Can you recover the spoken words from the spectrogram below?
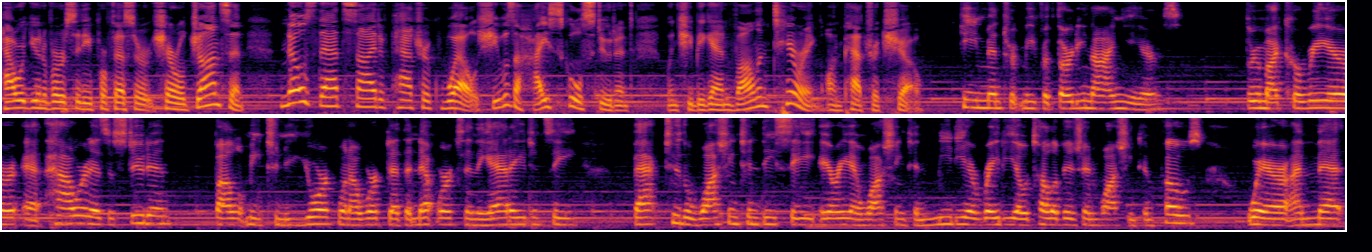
Howard University professor Cheryl Johnson knows that side of Patrick well. She was a high school student when she began volunteering on Patrick's show. He mentored me for 39 years. Through my career at Howard as a student, followed me to New York when I worked at the networks and the ad agency, back to the Washington, D.C. area and Washington Media, Radio, Television, Washington Post, where I met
